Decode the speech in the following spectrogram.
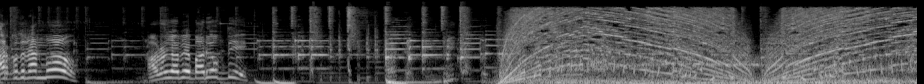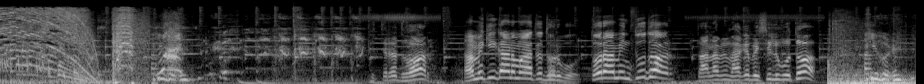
আর কত টানবো? আরও যাবে বাড়ি অব্দি ভিতরে ধর। আমি কি গান মারাতে ধরবো? তোর আমিন তুই ধর। তাহলে আমি ভাগে বেশি নেব তো। নামাও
